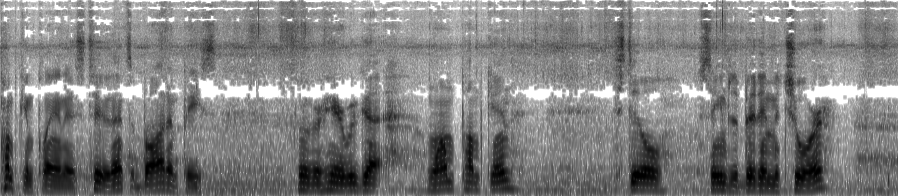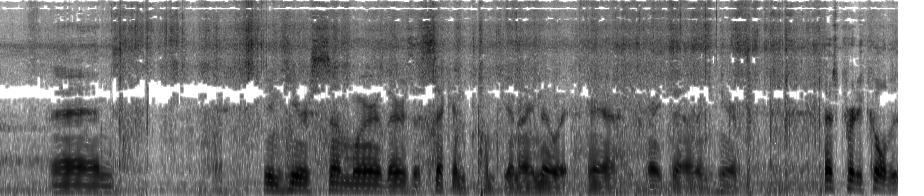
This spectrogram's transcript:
pumpkin plant is too. That's a bottom piece. Over here we've got one pumpkin, still seems a bit immature. And in here somewhere there's a second pumpkin, I know it. Yeah, right down in here. That's pretty cool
